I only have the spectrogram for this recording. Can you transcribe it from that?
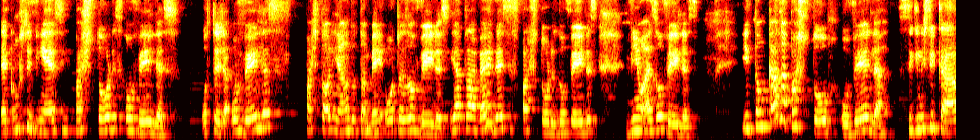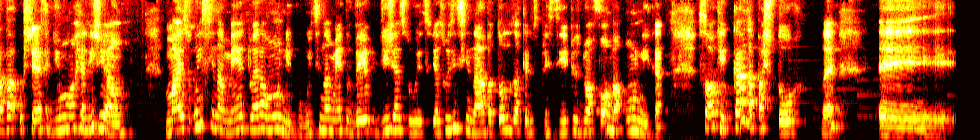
é como se viessem pastores ovelhas, ou seja, ovelhas pastoreando também outras ovelhas. E através desses pastores ovelhas vinham as ovelhas. Então, cada pastor ovelha significava o chefe de uma religião, mas o ensinamento era único, o ensinamento veio de Jesus. Jesus ensinava todos aqueles princípios de uma forma única. Só que cada pastor, né, é,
